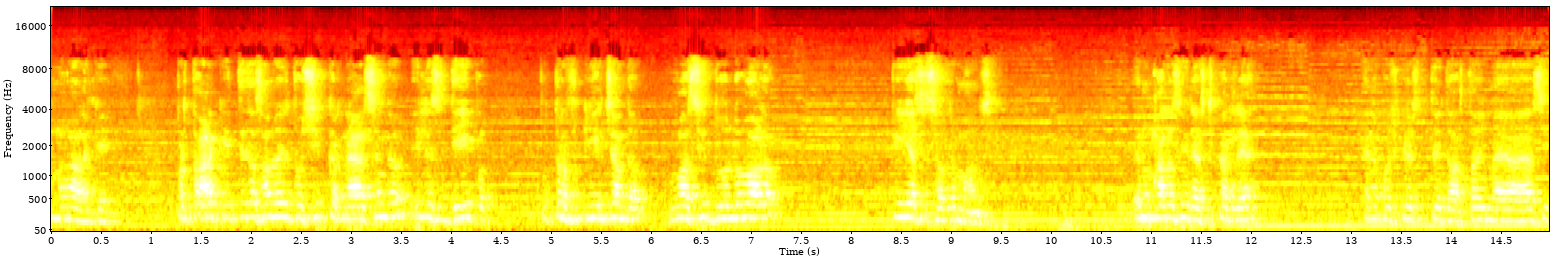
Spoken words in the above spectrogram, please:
ਮੰਗਾ ਕੇ ਪੜਤਾਲ ਕੀਤੀ ਤਾਂ ਸਾਨੂੰ ਦੋਸ਼ੀ ਕਰਨੈਲ ਸਿੰਘ, ਇਲਸਦੀਪ, ਪੁੱਤਰ ਫਕੀਰ ਚੰਦ, ਵਾਸੀ ਦੋਲੋਵਾਲ ਪੀਐਸ ਸਦਰ ਮਾਨਸਾ ਇਹਨੂੰ ਕੱਲ੍ਹ ਅਸੀਂ ਅਰੈਸਟ ਕਰ ਲਿਆ। ਇਹਨੇ ਕੁਝ ਕੇ ਤੇ ਦੱਸਤਾ ਵੀ ਮੈਂ ਆਇਆ ਸੀ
